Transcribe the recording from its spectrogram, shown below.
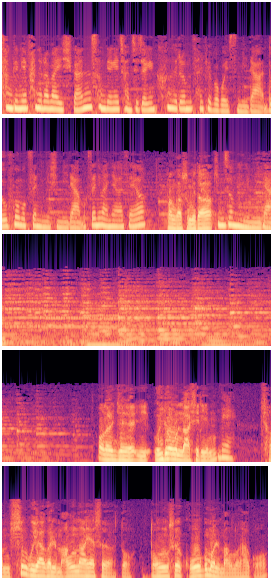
성경의 파노라마 이 시간 성경의 전체적인 큰 흐름 살펴보고 있습니다. 노후호 목사님이십니다. 목사님 안녕하세요. 반갑습니다. 김성윤입니다. 오늘 이제 이 의로운 나실인 네, 참 신구약을 망라해서 또 동서 고금을 막론하고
